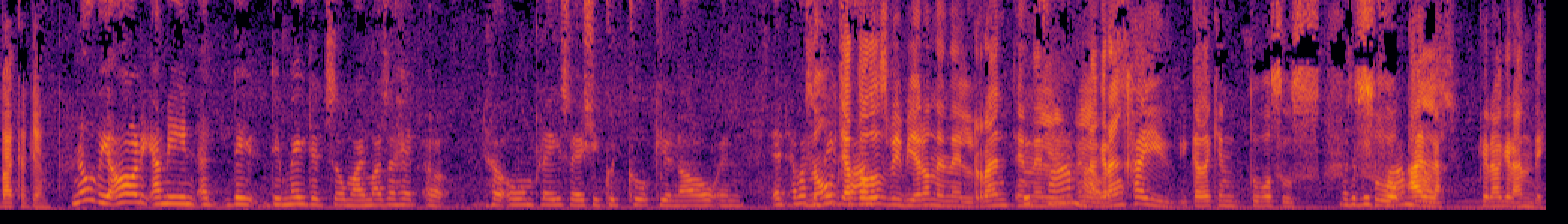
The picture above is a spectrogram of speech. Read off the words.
back again? No, we all. I mean, uh, they they made it so my mother had uh, her own place where she could cook, you know, and and it was a No, ya farm. todos vivieron en el ran en, el, en la granja y, y cada quien tuvo sus su ala que era grande.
